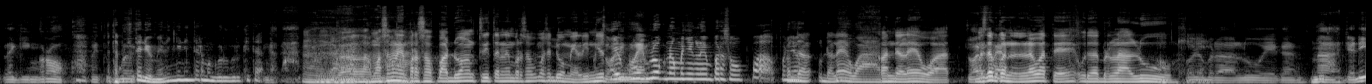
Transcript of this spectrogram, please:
lagi ngerokok apa itu? Tapi Gua- kita diomelin gini ntar sama guru-guru kita. nggak apa-apa. Enggak lah, masa ngelempar sofa doang cerita lempar sofa masih diomelin yut. Ya goblok namanya ngelempar sofa punya. udah, udah lewat Kan udah lewat. Maksudnya bukan udah lewat ya, udah berlalu. Udah berlalu ya kan. Nah, jadi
